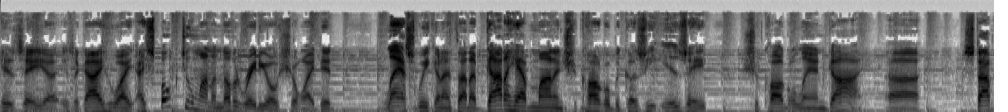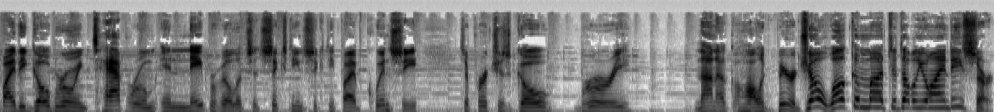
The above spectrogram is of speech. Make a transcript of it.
is a uh, is a guy who I, I spoke to him on another radio show I did last week, and I thought I've got to have him on in Chicago because he is a Chicagoland guy. Uh, stop by the Go Brewing Tap Room in Naperville. It's at 1665 Quincy to purchase Go Brewery non-alcoholic beer. Joe, welcome uh, to WIND, sir.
